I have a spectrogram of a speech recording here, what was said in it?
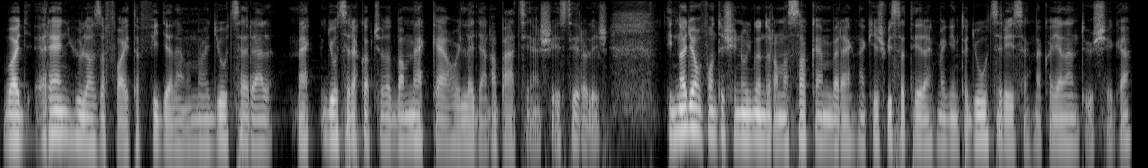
vagy renyhül az a fajta figyelem, amely a gyógyszerrel meg, gyógyszerek kapcsolatban meg kell, hogy legyen a páciens részéről is. Itt nagyon fontos, én úgy gondolom a szakembereknek, és visszatérek megint a gyógyszerészeknek a jelentősége,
